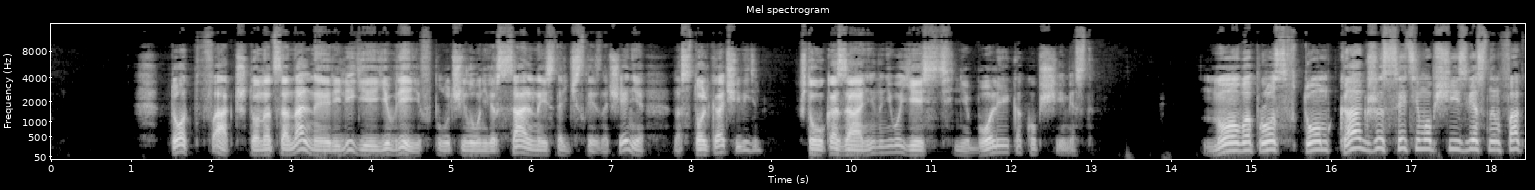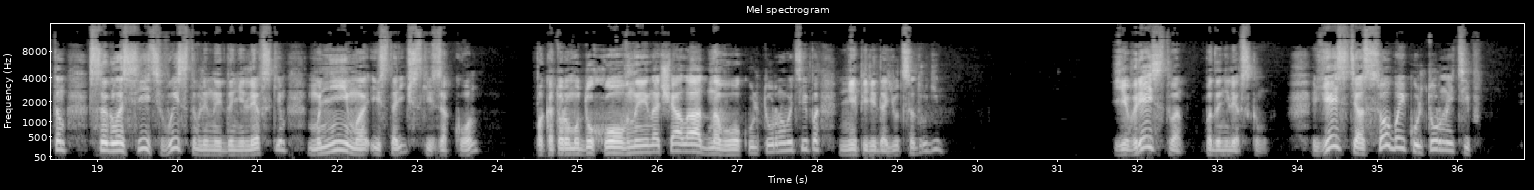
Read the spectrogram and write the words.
Тот факт, что национальная религия евреев получила универсальное историческое значение, настолько очевиден, что указание на него есть не более как общее место. Но вопрос в том, как же с этим общеизвестным фактом согласить выставленный Данилевским мнимо исторический закон, по которому духовные начала одного культурного типа не передаются другим. Еврейство по Данилевскому есть особый культурный тип,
